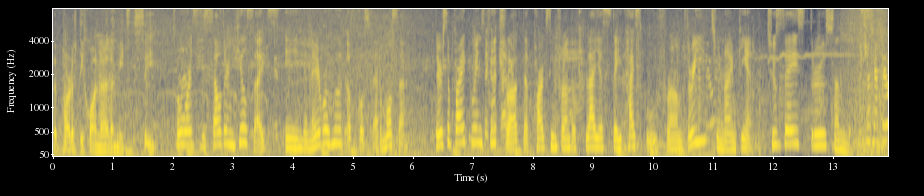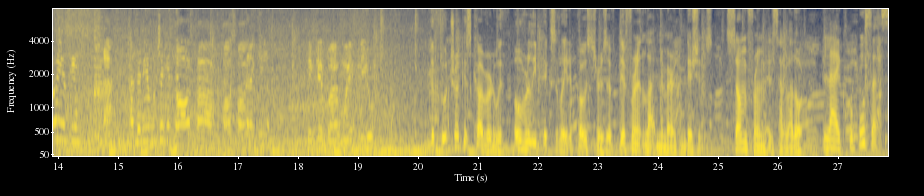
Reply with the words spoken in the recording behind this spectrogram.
The part of Tijuana that meets the sea. towards the southern hillsides, in the neighborhood of Costa Hermosa, there's a bright green food truck that parks in front of Playa State High School from 3 to 9 p.m., Tuesdays through Sundays. ¿Mucha gente hoy o qué? ¿Ah? ¿Ha tenido mucha gente? No, está, está suave. Tranquilo. Es que pa- hay frío. The food truck is covered with overly pixelated posters of different Latin American dishes, some from El Salvador, Like pupusas,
